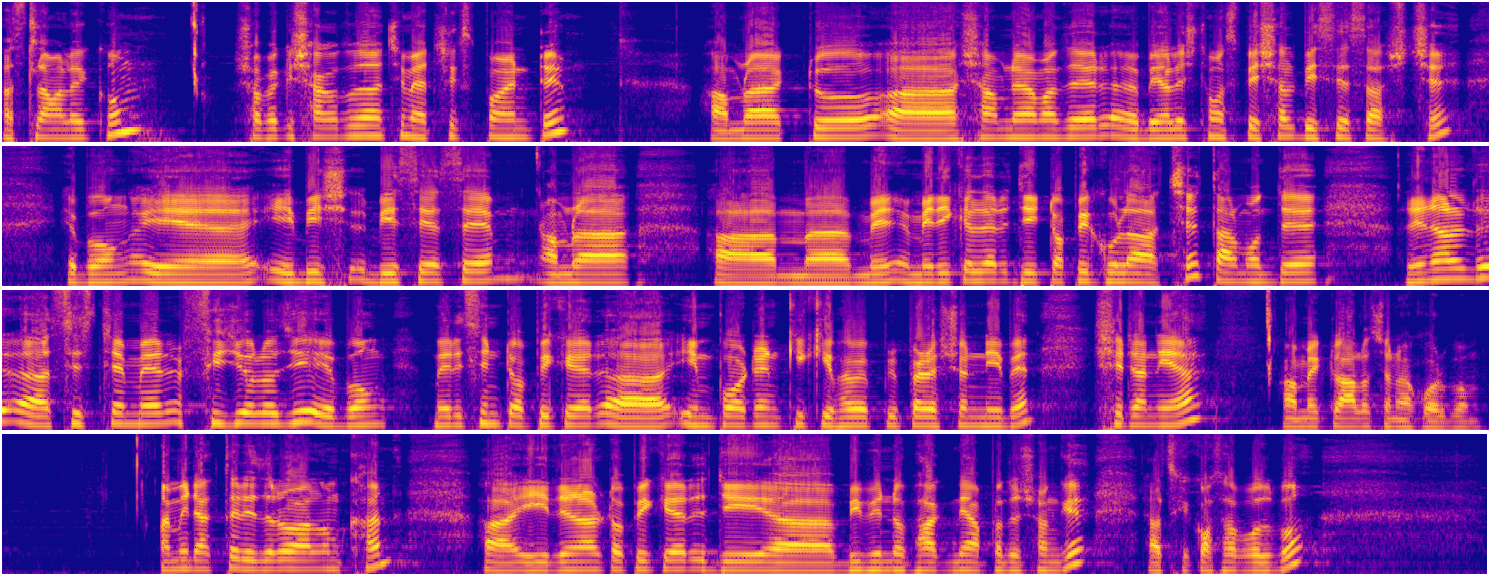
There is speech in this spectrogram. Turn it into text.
আসসালামু আলাইকুম। সবাইকে স্বাগত জানাচ্ছি ম্যাট্রিক্স পয়েন্টে আমরা একটু সামনে আমাদের বিয়াল্লিশতম স্পেশাল বিসিএস আসছে এবং এই বিসিএসে আমরা মেডিকেলের যে টপিকগুলো আছে, তার মধ্যে রেনাল সিস্টেমের ফিজিওলজি এবং মেডিসিন টপিকের ইম্পর্টেন্ট কী কীভাবে প্রিপারেশন নেবেন, সেটা নিয়ে আমরা একটু আলোচনা করব। আমি ডাক্তার রেজারুল আলম খান এই রেনাল টপিকের যে বিভিন্ন ভাগ নিয়ে আপনাদের সঙ্গে আজকে কথা বলব।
